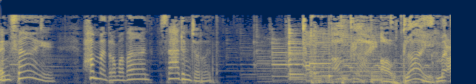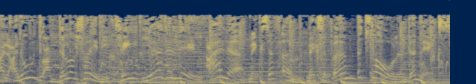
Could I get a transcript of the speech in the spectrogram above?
إنساي محمد رمضان سعد مجرد. Outline مع العنود وعبد الله الفريدي في يا ذا الليل على Mix FM Mix FM it's all in the mix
